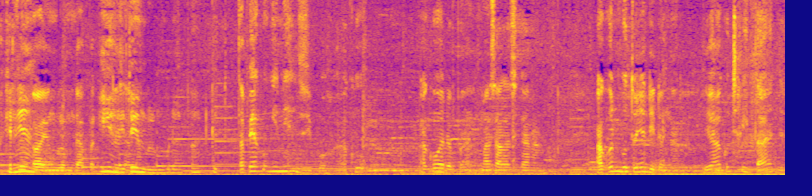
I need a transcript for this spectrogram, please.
Akhirnya Itu yang belum dapat iya di itu sana. yang belum ku dapat gitu. Tapi aku gini aja sih po aku aku ada masalah sekarang. Aku kan butuhnya didengar. Ya aku cerita aja.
